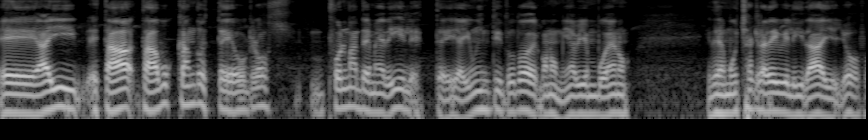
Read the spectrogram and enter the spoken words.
Eh, ahí estaba, estaba buscando este otras formas de medir este y hay un instituto de economía bien bueno de mucha credibilidad y ellos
